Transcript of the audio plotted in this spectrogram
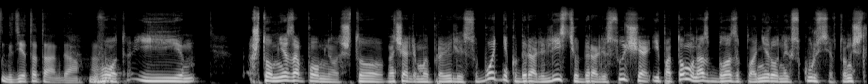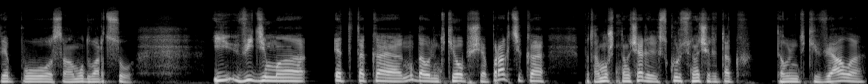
Где-то так, да. Вот. И что мне запомнилось, что вначале мы провели субботник, убирали листья, убирали сучья, и потом у нас была запланирована экскурсия, в том числе по самому дворцу. И, видимо, это такая, ну, довольно-таки общая практика, потому что вначале экскурсию начали так довольно-таки вяло,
